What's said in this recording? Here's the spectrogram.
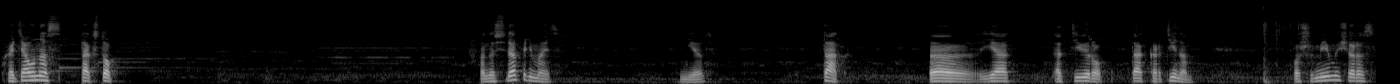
Хотя у нас... Так, стоп. Она сюда поднимается? Нет. Так. Э, я активировал. Так, картина. Пошумим еще раз.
